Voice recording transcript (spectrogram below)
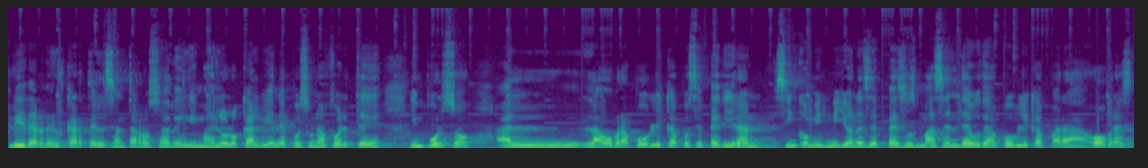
líder del cártel Santa Rosa de Lima. En lo local viene pues una fuerte impulso la obra pública, pues se pedirán 5 mil millones de pesos más en deuda pública para obras.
